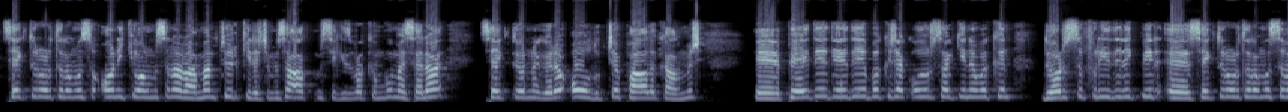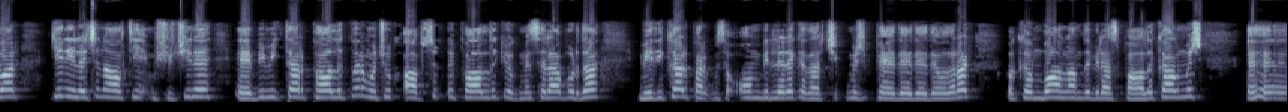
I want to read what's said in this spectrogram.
sektör ortalaması 12 olmasına rağmen Türkiye için mesela 68. Bakın bu mesela sektörüne göre oldukça pahalı kalmış. E, PDD'ye bakacak olursak yine bakın 4.07'lik bir e, sektör ortalaması var. Genel için 6.73. Yine e, bir miktar pahalılık var ama çok absürt bir pahalılık yok. Mesela burada Medikal Park mesela 11'lere kadar çıkmış PDD'de olarak. Bakın bu anlamda biraz pahalı kalmış. E,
